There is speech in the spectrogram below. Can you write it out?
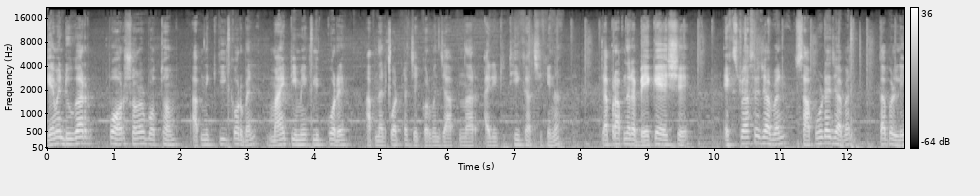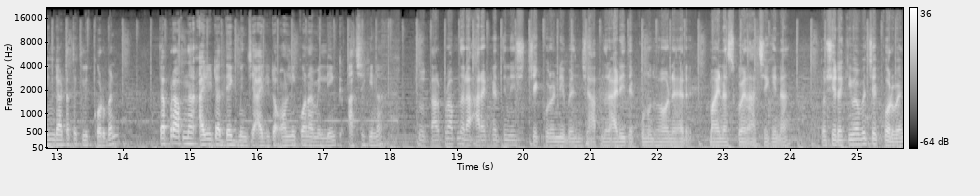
গেমে ঢুকার পর সর্বপ্রথম আপনি কি করবেন? মাই টিমে ক্লিক করে আপনার কোডটা চেক করবেন যে আপনার আইডিটি ঠিক আছে কিনা। তারপর আপনারা ব্যাকে এসে এক্সট্রাসে যাবেন সাপোর্টে যাবেন, তারপর লিঙ্ক ডাটাতে ক্লিক করবেন। তারপর আপনার আইডিটা দেখবেন যে আইডিটা অনলি কোন আমি লিঙ্ক আছে কিনা। তো তারপর আপনারা আরেকটা জিনিস চেক করে নেবেন যে আপনার আইডিতে কোনো ধরনের মাইনাস কয়েন আছে কি না তো সেটা কীভাবে চেক করবেন?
